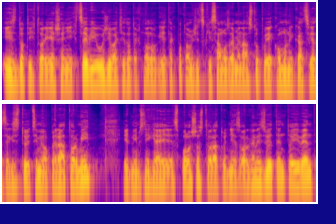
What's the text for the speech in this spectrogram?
ísť do týchto riešení, chce využívať tieto technológie, tak potom vždy samozrejme nastupuje komunikácia s existujúcimi operátormi. Jedným z nich aj spoločnosť, ktorá tu dnes organizuje tento event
